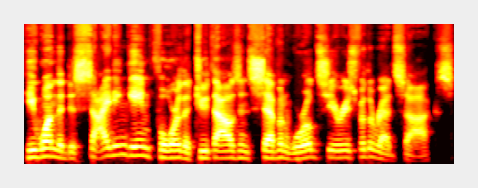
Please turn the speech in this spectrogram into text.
He won the deciding game for the 2007 World Series for the Red Sox.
